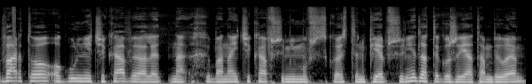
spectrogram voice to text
Warto, ogólnie ciekawy, ale na, chyba najciekawszy mimo wszystko jest ten pierwszy. Nie dlatego, że ja tam byłem,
